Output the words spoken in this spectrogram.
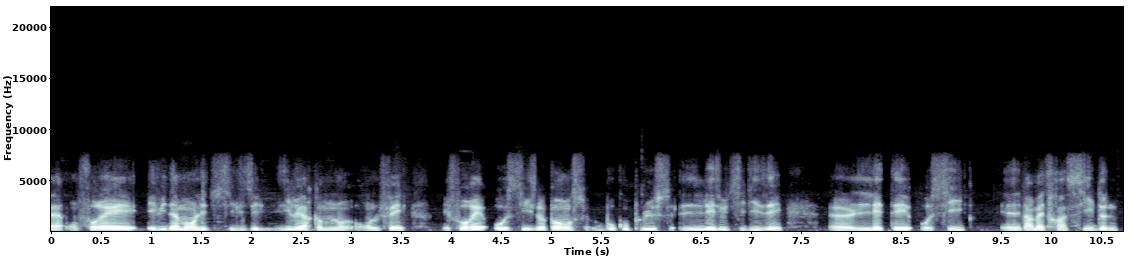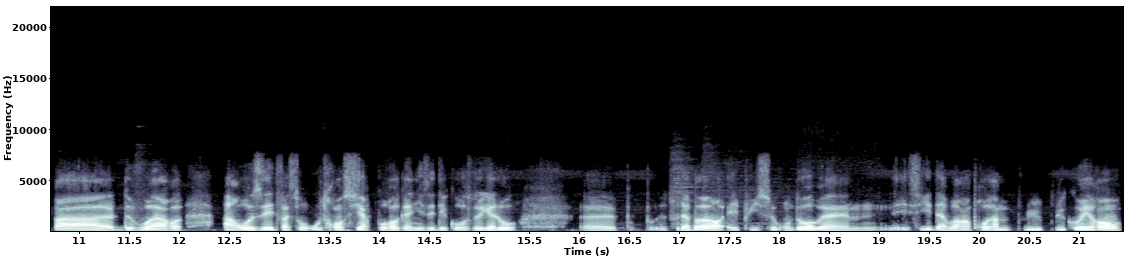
Euh, on ferait évidemment les utiliser l'hiver comme on le fait. Il faudrait aussi, je pense, beaucoup plus les utiliser euh, l'été aussi, et permettre ainsi de ne pas devoir arroser de façon outrancière pour organiser des courses de galop. euh, tout d'abord, et puis secondo, ben, essayer d'avoir un programme plus, cohérent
